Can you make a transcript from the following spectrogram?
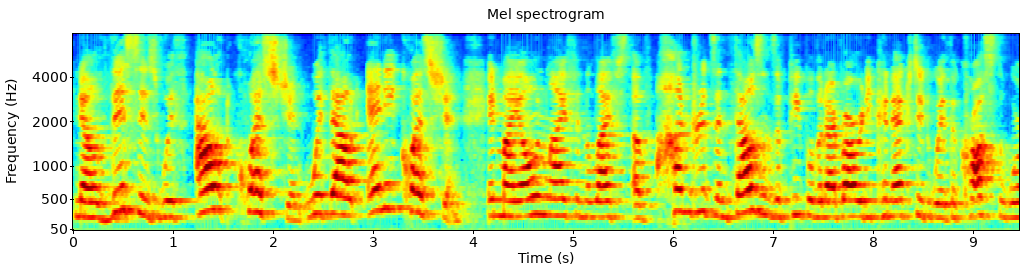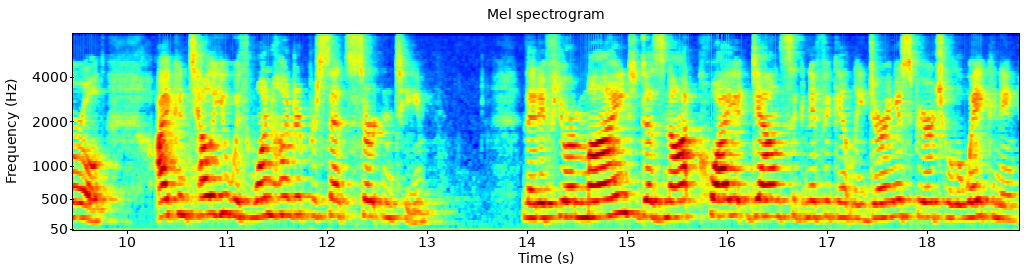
Now, this is without question, without any question, in my own life, in the lives of hundreds and thousands of people that I've already connected with across the world. I can tell you with 100% certainty that if your mind does not quiet down significantly during a spiritual awakening,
